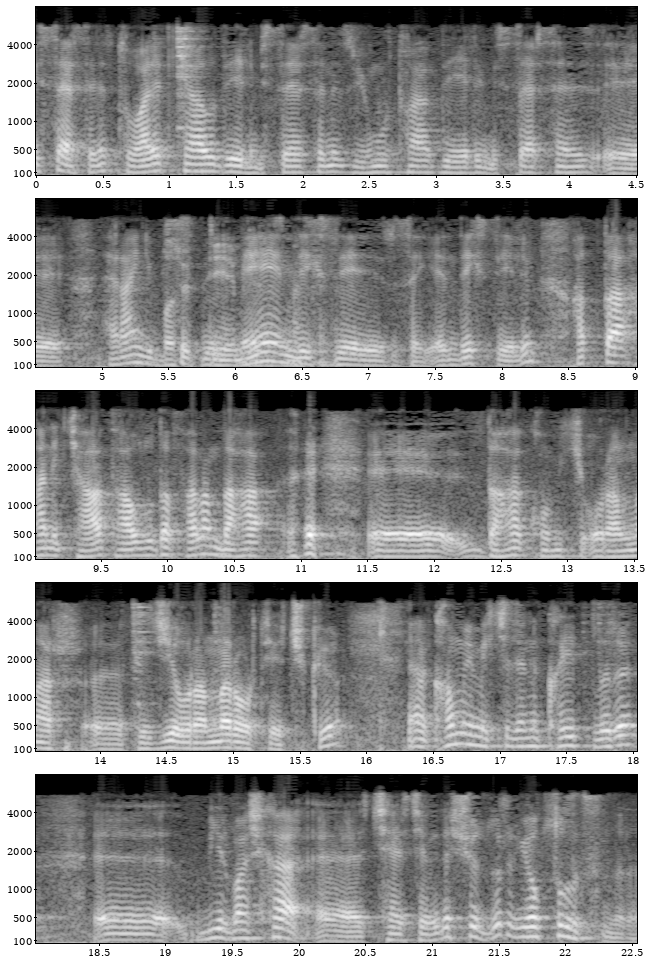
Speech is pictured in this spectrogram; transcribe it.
isterseniz tuvalet kağıdı diyelim, isterseniz yumurta diyelim, isterseniz e, herhangi basit Süt bir ne mesela. endekslersek endeks diyelim. Hatta hani kağıt havluda falan daha e, daha komik oranlar, e, feci oranlar ortaya çıkıyor. Yani kamu emekçilerinin kayıpları e, bir başka e, çerçevede şudur, yoksulluk sınırı.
